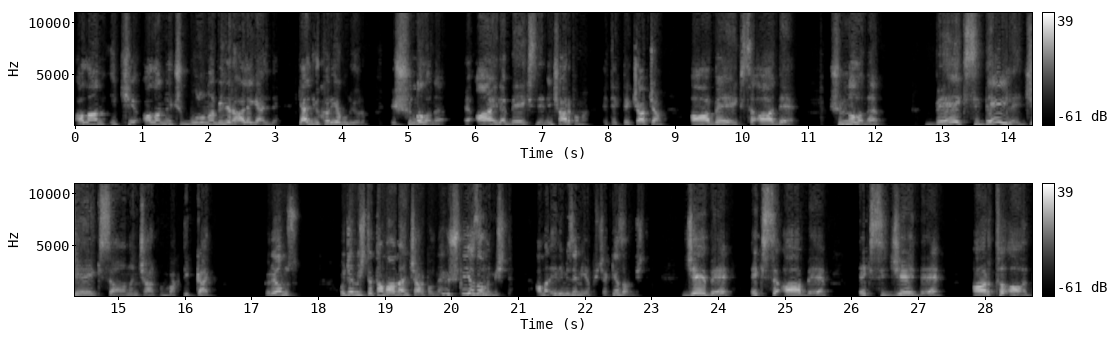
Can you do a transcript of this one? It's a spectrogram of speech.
alan 2, alan 3 bulunabilir hale geldi. Gel yukarıya buluyorum. E şunun alanı e, A ile B eksi D'nin çarpımı. E tek tek çarpacağım. AB eksi AD. Şunun alanı B eksi D ile C eksi A'nın çarpımı. Bak dikkat. Görüyor musun? Hocam işte tamamen çarpalım. E üçlü yazalım işte. Aman elimize mi yapışacak? Yazalım işte. CB eksi AB eksi CD artı AD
